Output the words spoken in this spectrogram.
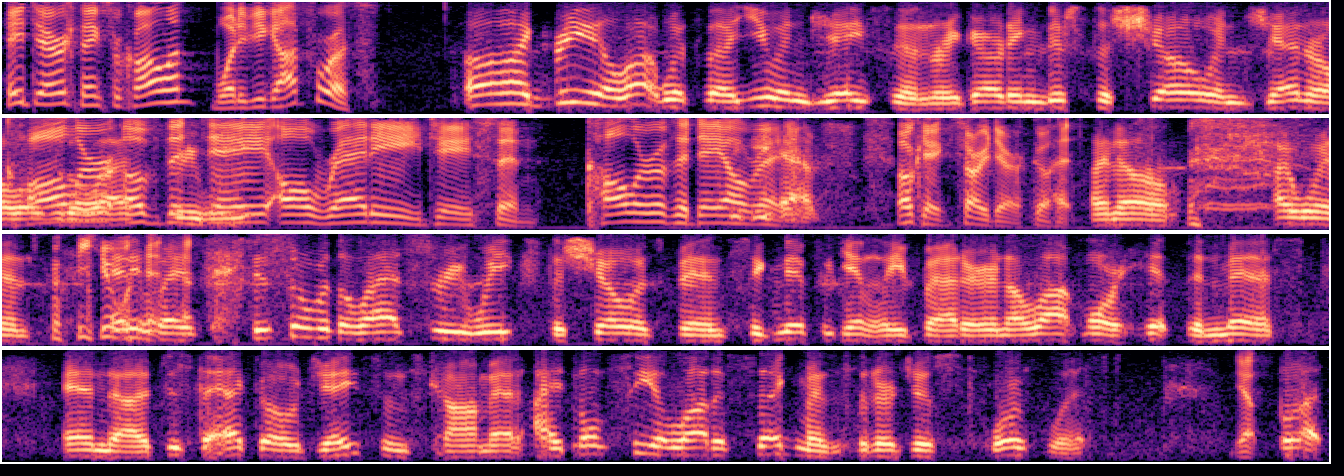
Hey, Derek, thanks for calling. What have you got for us? Uh, I agree a lot with uh, you and Jason regarding just the show in general. over the Caller of the day weeks. already, Jason. Caller of the day already. Yes. Okay, sorry, Derek. Go ahead. I know. I win. You win. Anyways, just over the last three weeks, the show has been significantly better and a lot more hit than miss. And uh, just to echo Jason's comment, I don't see a lot of segments that are just worthless. Yep. But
